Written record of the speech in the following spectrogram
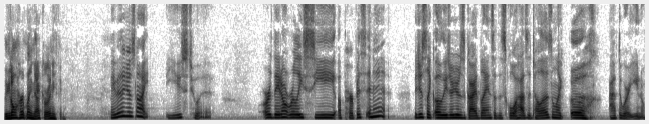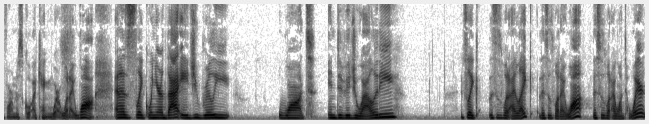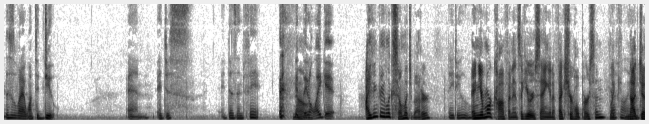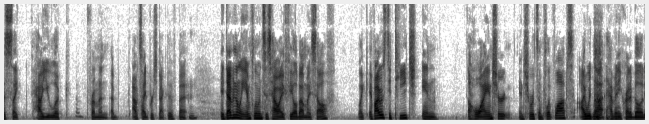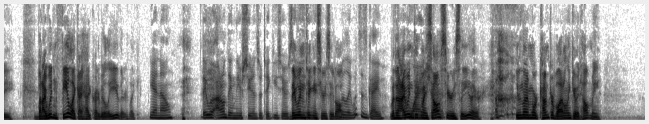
They don't hurt my neck or anything. Maybe they're just not used to it, or they don't really see a purpose in it. They're just like, oh, these are just guidelines that the school has to tell us. And like, ugh, I have to wear a uniform to school. I can't wear what I want. And as like when you're that age, you really want individuality. It's like this is what I like. This is what I want. This is what I want to wear. This is what I want to do. And it just it doesn't fit. No. they don't like it. I think they look so much better. They do. And you're more confident. It's like you were saying, it affects your whole person. Definitely. Like not just like how you look from an a outside perspective, but Mm-hmm. it definitely influences how I feel about myself. Like if I was to teach in a Hawaiian shirt and shorts and flip flops, I would not have any credibility. But I wouldn't feel like I had credibility either. Like yeah, no. They will. I don't think your students would take you seriously. they wouldn't take me seriously at all. Like, what's this guy? But then I wouldn't take Hawaiian myself shirt?" seriously either. even though I'm more comfortable, I don't think it would help me.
